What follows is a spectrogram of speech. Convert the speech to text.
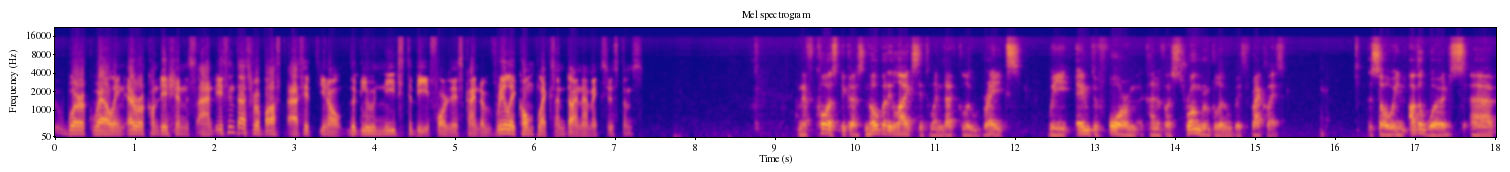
work well in error conditions and isn't as robust as it you know the glue needs to be for this kind of really complex and dynamic systems and of course because nobody likes it when that glue breaks we aim to form a kind of a stronger glue with Racklet. So in other words, uh,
